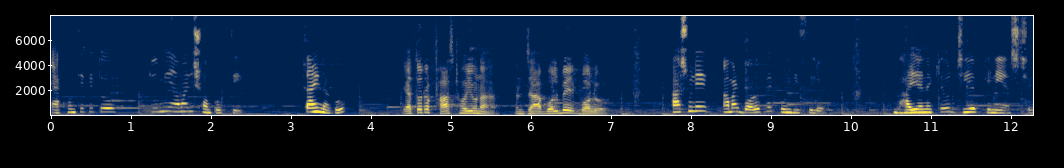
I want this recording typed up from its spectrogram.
এখন থেকে তো তুমি আমারই সম্পত্তি। তাই না গো? এতটা ফাস্ট হইও না। যা বলবে বলো। আসলে আমার বড় ভাই ফোন দিছিল। ভাইয়া নাকি ওর জিএফ কে নিয়ে আসছে।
